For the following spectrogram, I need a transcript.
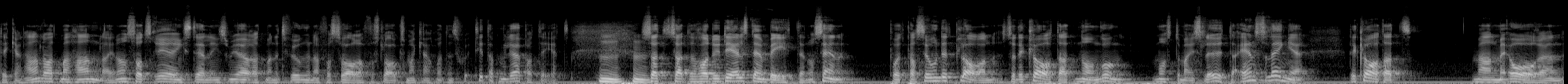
Det kan handla om att man handlar i någon sorts regeringsställning som gör att man är tvungen att försvara förslag som man kanske inte ens... Titta på Miljöpartiet. Mm, mm. Så, att, så att har du dels den biten och sen på ett personligt plan så det är klart att någon gång måste man ju sluta. Än så länge, det är klart att man med åren,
